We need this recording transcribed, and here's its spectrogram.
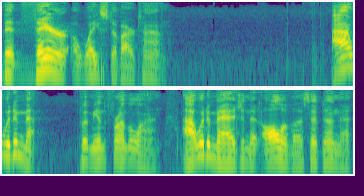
that they're a waste of our time? I would imagine, put me in the front of the line, I would imagine that all of us have done that.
